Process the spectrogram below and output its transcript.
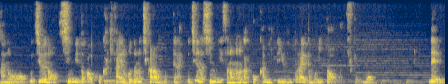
あの、宇宙の真理とかをこう書き換えるほどの力を持ってない。宇宙の真理そのものがこう神っていうふうに捉えてもいいとは思うんですけども。で、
